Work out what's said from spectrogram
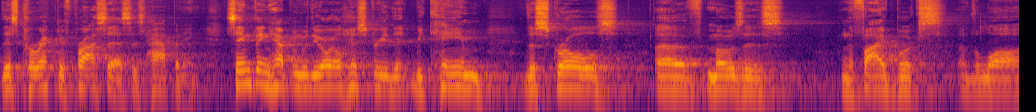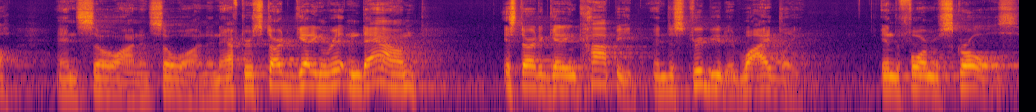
this corrective process is happening. Same thing happened with the oral history that became the scrolls of Moses and the five books of the law and so on and so on. And after it started getting written down, it started getting copied and distributed widely in the form of scrolls.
